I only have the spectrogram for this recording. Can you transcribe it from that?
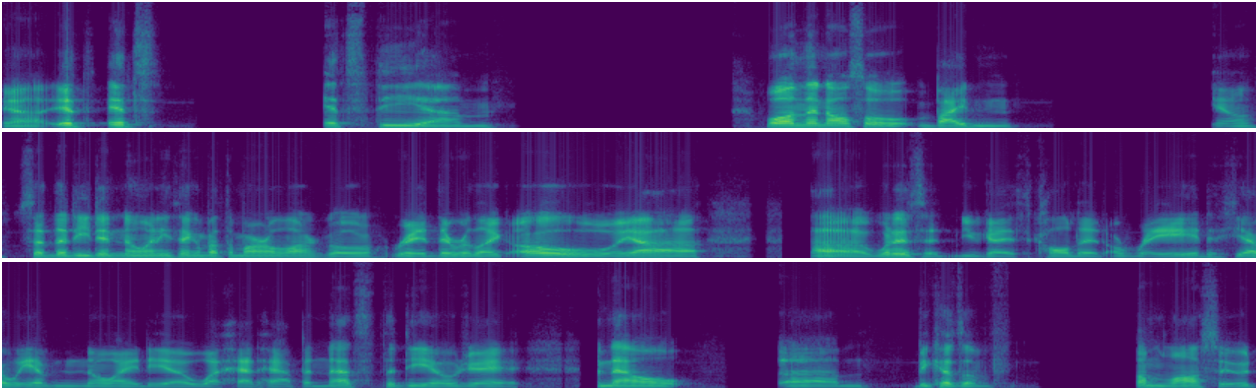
yeah, it it's it's the um well, and then also Biden you know, said that he didn't know anything about the Mar-a-Lago raid. They were like, "Oh, yeah, uh what is it you guys called it? A raid? Yeah we have no idea what had happened. That's the doj and now um because of some lawsuit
